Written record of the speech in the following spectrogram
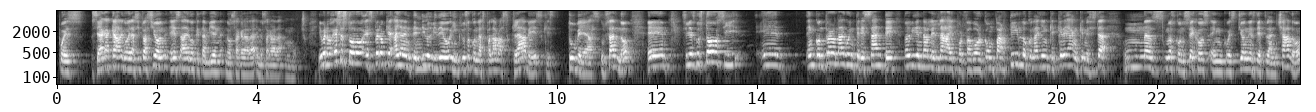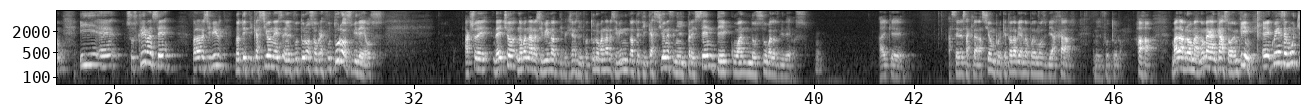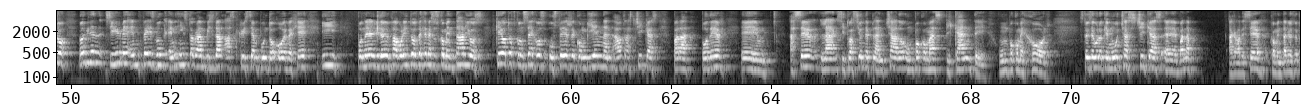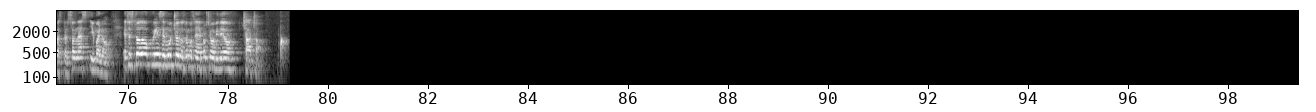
pues se haga cargo de la situación es algo que también nos agrada y nos agrada mucho. Y bueno, eso es todo, espero que hayan entendido el video incluso con las palabras claves que estuve usando. Eh, si les gustó, si eh, encontraron algo interesante, no olviden darle like, por favor, compartirlo con alguien que crean que necesita unos consejos en cuestiones de planchado y eh, suscríbanse para recibir notificaciones en el futuro sobre futuros videos. Actually, de hecho, no van a recibir notificaciones en el futuro, van a recibir notificaciones en el presente cuando suba los videos. Hay que hacer esa aclaración porque todavía no podemos viajar en el futuro. Mala broma, no me hagan caso. En fin, eh, cuídense mucho. No olviden seguirme en Facebook, en Instagram, visitar askchristian.org y poner el video en favoritos. Déjenme sus comentarios. ¿Qué otros consejos ustedes recomiendan a otras chicas para poder eh, hacer la situación de planchado un poco más picante, un poco mejor? Estoy seguro que muchas chicas eh, van a agradecer comentarios de otras personas. Y bueno, eso es todo. Cuídense mucho. Nos vemos en el próximo video. Chao, chao.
